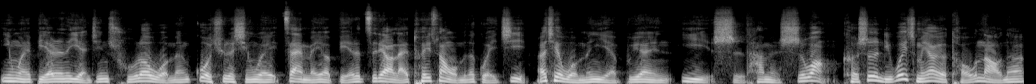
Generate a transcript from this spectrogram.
因为别人的眼睛除了我们过去的行为，再没有别的资料来推算我们的轨迹，而且我们。也不愿意使他们失望。可是你为什么要有头脑呢？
